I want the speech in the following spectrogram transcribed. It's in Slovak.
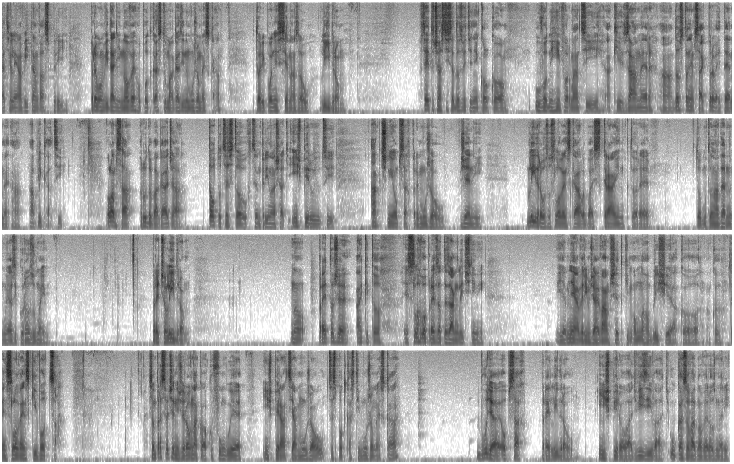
priatelia, vítam vás pri prvom vydaní nového podcastu magazínu Mužom SK, ktorý poniesie názov Lídrom. V tejto časti sa dozviete niekoľko úvodných informácií, aký je zámer a dostanem sa aj k prvej téme a aplikácii. Volám sa Rudo Bagáč a touto cestou chcem prinášať inšpirujúci akčný obsah pre mužov, ženy, lídrov zo Slovenska alebo aj z krajín, ktoré tomuto nádhernému jazyku rozumejú. Prečo lídrom? No, pretože aj keď to je slovo prevzaté z angličtiny, je mne a verím, že aj vám všetkým o mnoho bližšie ako, ako ten slovenský vodca. Som presvedčený, že rovnako ako funguje inšpirácia mužov cez podcasty mužom.sk, bude aj obsah pre lídrov inšpirovať, vyzývať, ukazovať nové rozmery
